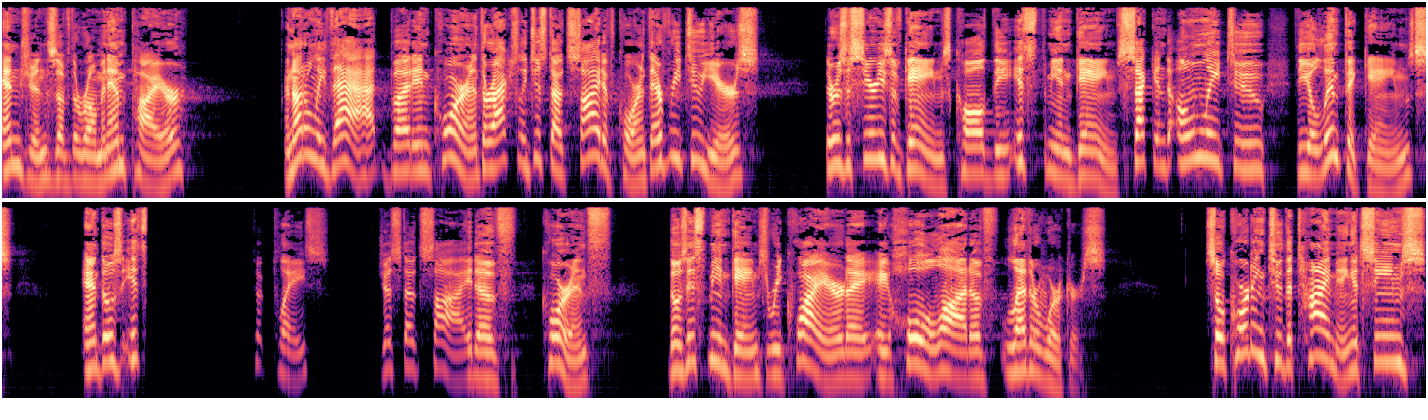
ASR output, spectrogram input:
engines of the Roman Empire. And not only that, but in Corinth, or actually just outside of Corinth, every two years, there is a series of games called the Isthmian Games, second only to the Olympic Games. And those Isthmian took place just outside of Corinth. Those Isthmian Games required a, a whole lot of leather workers. So, according to the timing, it seems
